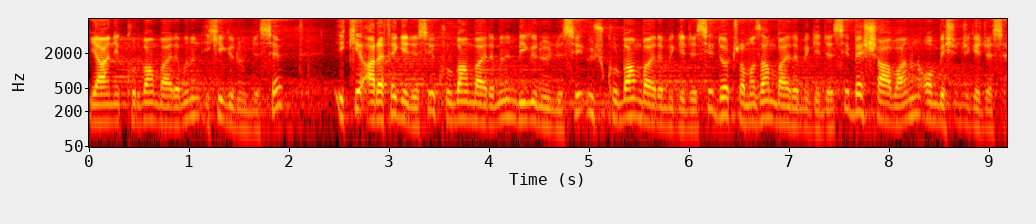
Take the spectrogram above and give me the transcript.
yani kurban bayramının iki gün öncesi. iki arefe gecesi kurban bayramının bir gün öncesi. Üç kurban bayramı gecesi. Dört ramazan bayramı gecesi. Beş şabanın on beşinci gecesi.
